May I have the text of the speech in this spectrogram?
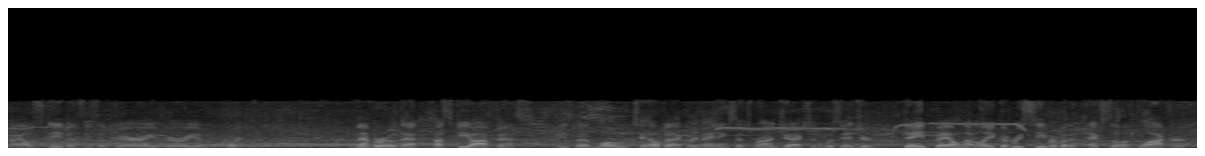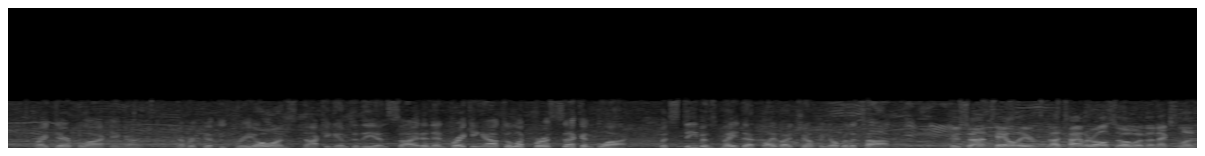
Kyle Stevens is a very, very important member of that Husky offense. He's the lone tailback remaining since Ron Jackson was injured. Dave Bale, not only a good receiver, but an excellent blocker. Right there blocking on number 53 Owens, knocking him to the inside and then breaking out to look for a second block. But Stevens made that play by jumping over the top. Toussaint Taylor, uh, Tyler also with an excellent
